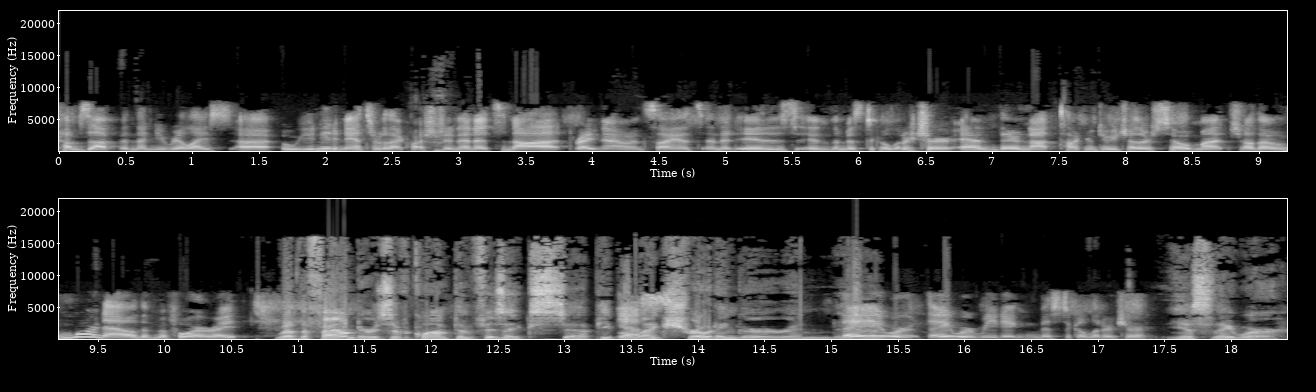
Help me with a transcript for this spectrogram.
comes up and then you realize, uh, oh, you need an answer to that question. And it's not right now in science and it is in the mystical literature. And they're not talking to each other so much, although more now than before, right? Well, the founders of quantum physics, uh, people yes. like Schrodinger and, uh, they were, they were reading mystical literature. Yes, they were.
